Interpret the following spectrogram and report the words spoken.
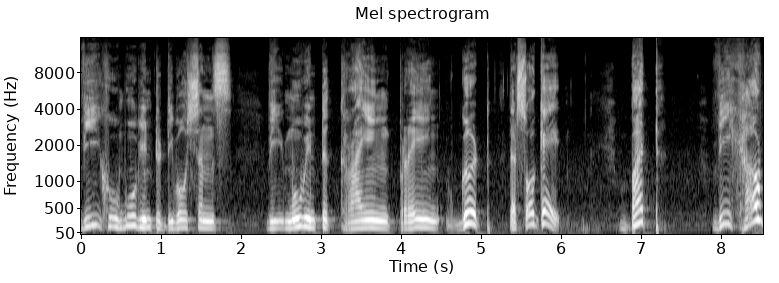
We who move into devotions, we move into crying, praying, good, that's okay. But we have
